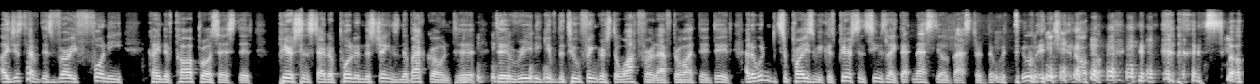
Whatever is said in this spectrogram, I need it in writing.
I just have this very funny kind of thought process that Pearson started pulling the strings in the background to to really give the two fingers to Watford after what they did. And it wouldn't surprise me because Pearson seems like that nasty old bastard that would do it, you know. so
